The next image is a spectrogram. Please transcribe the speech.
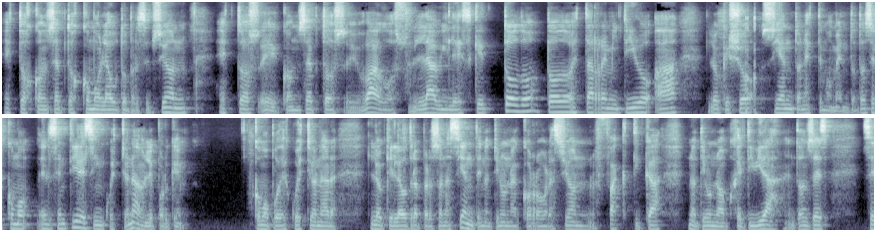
estos conceptos como la autopercepción, estos eh, conceptos eh, vagos, lábiles, que todo, todo está remitido a lo que yo siento en este momento. Entonces, como el sentir es incuestionable, porque ¿cómo puedes cuestionar lo que la otra persona siente? No tiene una corroboración fáctica, no tiene una objetividad. Entonces, se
